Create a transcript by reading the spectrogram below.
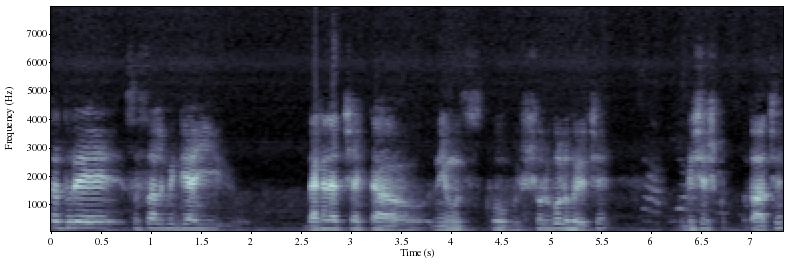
তা ধরে সোশ্যাল মিডিয়ায় দেখা যাচ্ছে একটা নিউজ খুব শোরগোল হয়েছে। বিশেষ তো আছেন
